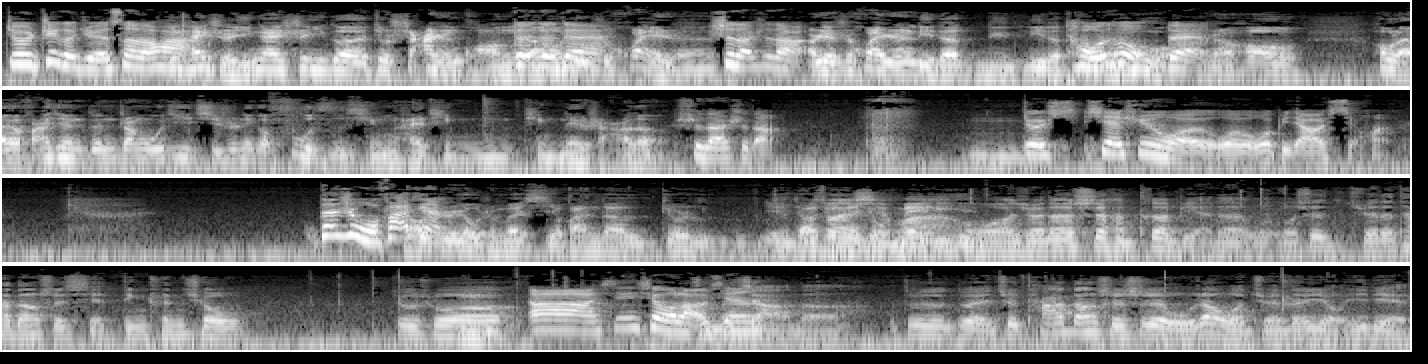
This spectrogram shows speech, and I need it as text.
就是这个角色的话一，开始应该是一个就杀人狂，对对对。然后又是坏人，是的是的，而且是坏人里的里里的头头对。然后后来又发现跟张无忌其实那个父子情还挺挺那个啥的，是的是的，嗯，就是谢逊我我我比较喜欢。但是我发脚现趾有什么喜欢的，就是比较觉得有魅力。我觉得是很特别的。我我是觉得他当时写《丁春秋》，就是说、啊，新秀老怎么仙，讲呢？对对对，就他当时是让我觉得有一点，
